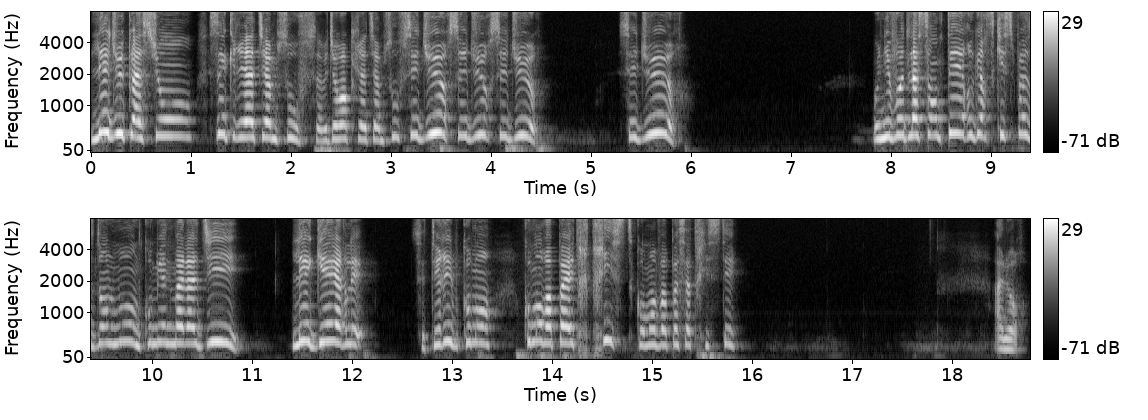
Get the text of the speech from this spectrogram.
L'éducation, c'est Kriyat Souf. Ça veut dire quoi Kriyat Souf? C'est dur, c'est dur, c'est dur. C'est dur. Au niveau de la santé, regarde ce qui se passe dans le monde, combien de maladies, les guerres, les... C'est terrible. Comment, comment on va pas être triste? Comment on va pas s'attrister? Alors,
